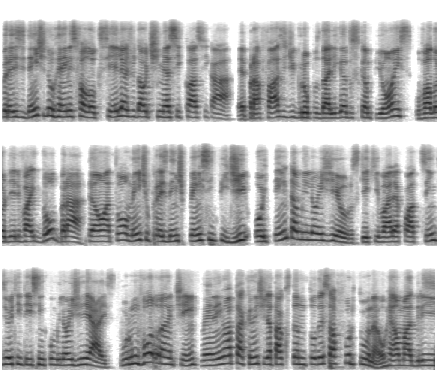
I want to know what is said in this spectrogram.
presidente presidente do Rennes falou que se ele ajudar o time a se classificar é, para a fase de grupos da Liga dos Campeões, o valor dele vai dobrar. Então, atualmente, o presidente pensa em pedir 80 milhões de euros, que equivale a 485 milhões de reais, por um volante, hein? Não é nem um atacante, já tá custando toda essa fortuna. O Real Madrid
